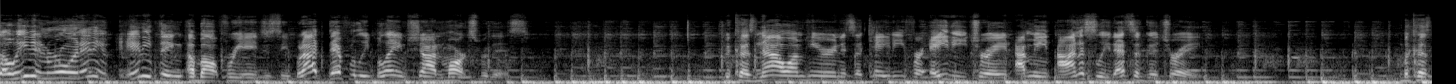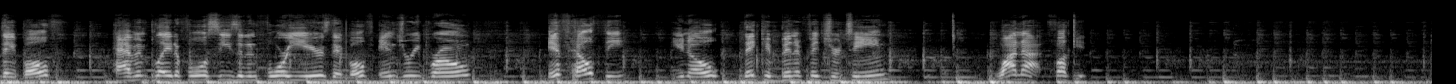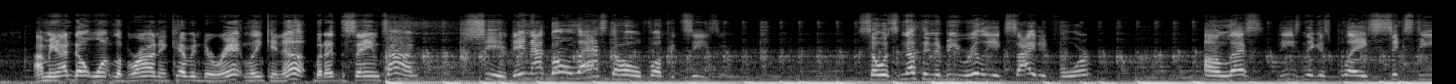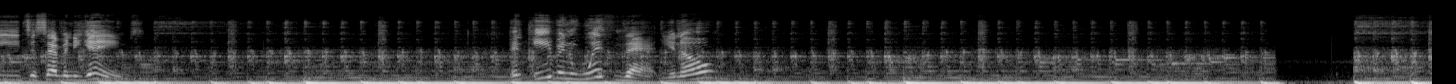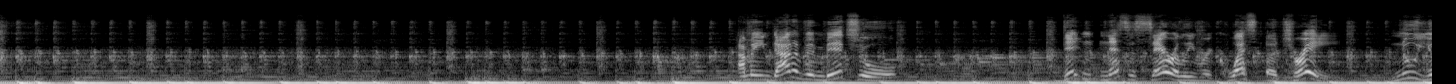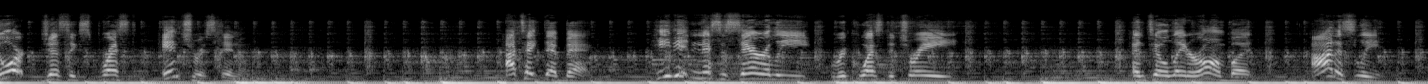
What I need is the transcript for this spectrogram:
So he didn't ruin any anything about free agency. But I definitely blame Sean Marks for this. Because now I'm hearing it's a KD for AD trade. I mean, honestly, that's a good trade. Because they both haven't played a full season in four years. They're both injury prone. If healthy, you know, they could benefit your team. Why not? Fuck it. I mean, I don't want LeBron and Kevin Durant linking up, but at the same time, shit, they not gonna last the whole fucking season. So it's nothing to be really excited for unless these niggas play 60 to 70 games. And even with that, you know, Donovan Mitchell didn't necessarily request a trade. New York just expressed interest in him. I take that back. He didn't necessarily request a trade until later on, but honestly,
